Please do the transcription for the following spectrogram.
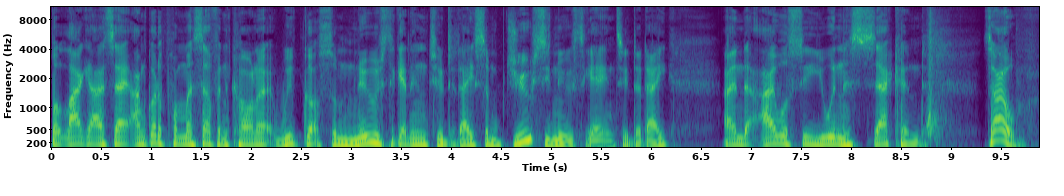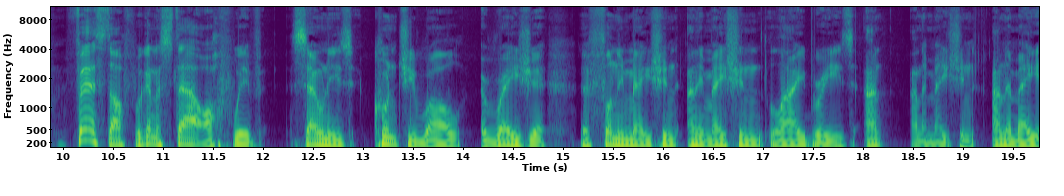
But like I say, I'm going to put myself in the corner. We've got some news to get into today, some juicy news to get into today. And I will see you in a second. So, first off, we're going to start off with Sony's Crunchyroll erasure of Funimation animation libraries and animation anime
